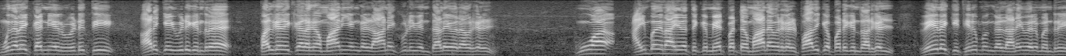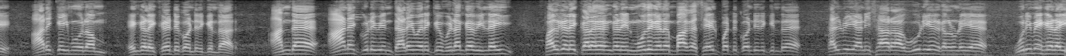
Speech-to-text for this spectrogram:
முதலை கண்ணீர் விடுத்து அறிக்கை விடுகின்ற பல்கலைக்கழக மானியங்கள் ஆணைக்குழுவின் தலைவர் அவர்கள் மூவா ஐம்பதினாயிரத்துக்கு மேற்பட்ட மாணவர்கள் பாதிக்கப்படுகின்றார்கள். வேலைக்கு திரும்புங்கள் அனைவரும் என்று அறிக்கை மூலம் எங்களை கேட்டுக்கொண்டிருக்கின்றார். அந்த ஆணைக்குழுவின் தலைவருக்கு விளங்கவில்லை. பல்கலைக்கழகங்களின் முதுகெலும்பாக செயல்பட்டு கொண்டிருக்கின்ற கல்வி அணிசாரா ஊழியர்களுடைய உரிமைகளை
